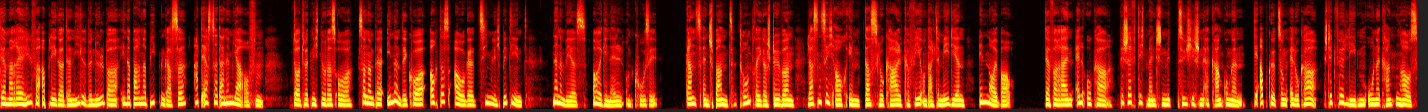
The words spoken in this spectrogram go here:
Der Maria Hilfer Ableger der Nidel Vinylbar in der Barnabitengasse hat erst seit einem Jahr offen. Dort wird nicht nur das Ohr, sondern per Innendekor auch das Auge ziemlich bedient. Nennen wir es originell und cozy. Ganz entspannt Tonträger stöbern lassen sich auch im Das Lokal Café und Alte Medien in Neubau. Der Verein LOK beschäftigt Menschen mit psychischen Erkrankungen. Die Abkürzung LOK steht für Leben ohne Krankenhaus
